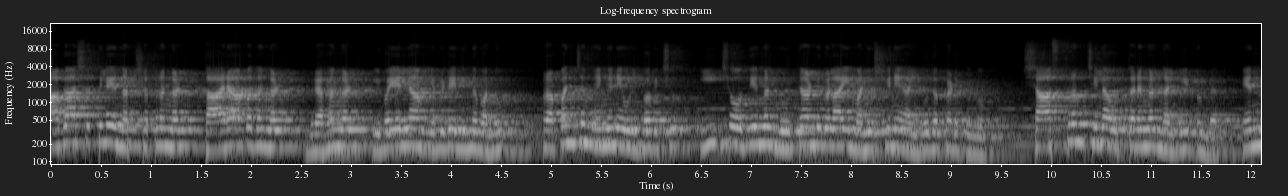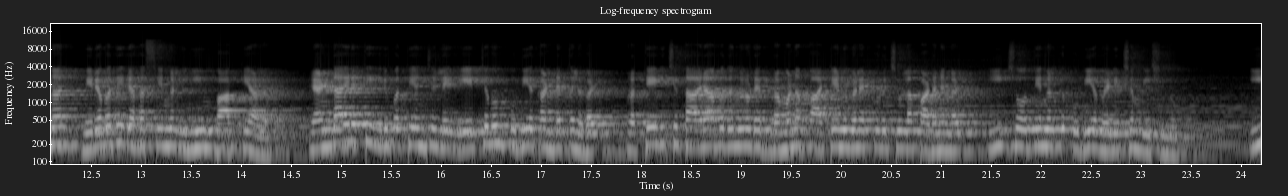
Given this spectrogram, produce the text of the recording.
ആകാശത്തിലെ നക്ഷത്രങ്ങൾ താരാപഥങ്ങൾ ഗ്രഹങ്ങൾ ഇവയെല്ലാം എവിടെ നിന്ന് വന്നു? പ്രപഞ്ചം എങ്ങനെ ഉത്ഭവിച്ചു? ഈ ചോദ്യങ്ങൾ നൂറ്റാണ്ടുകളായി മനുഷ്യനെ അത്ഭുതപ്പെടുത്തുന്നു. ശാസ്ത്രം ചില ഉത്തരങ്ങൾ നൽകിയിട്ടുണ്ട്. എന്നാൽ നിരവധി രഹസ്യങ്ങൾ ഇനിയും ബാക്കിയാണ്. രണ്ടായിരത്തി ഇരുപത്തിയഞ്ചിലെ ഏറ്റവും പുതിയ കണ്ടെത്തലുകൾ പ്രത്യേകിച്ച് താരാപഥങ്ങളുടെ ഭ്രമണ പാറ്റേണുകളെക്കുറിച്ചുള്ള പഠനങ്ങൾ ഈ ചോദ്യങ്ങൾക്ക് പുതിയ വെളിച്ചം വീശുന്നു. ഈ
